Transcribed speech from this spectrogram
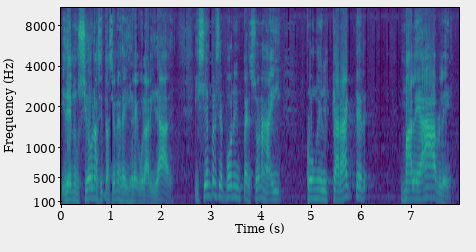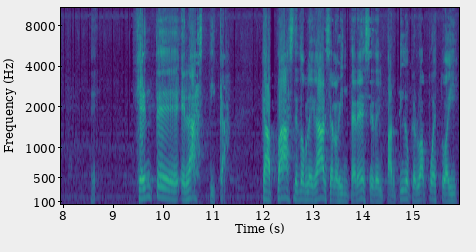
y denunció unas situaciones de irregularidades. Y siempre se ponen personas ahí con el carácter maleable, eh, gente elástica, capaz de doblegarse a los intereses del partido que lo ha puesto ahí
